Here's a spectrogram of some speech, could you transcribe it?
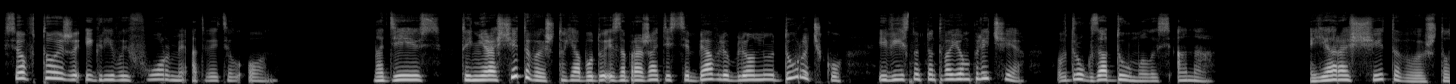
«Все в той же игривой форме», — ответил он. «Надеюсь, ты не рассчитываешь, что я буду изображать из себя влюбленную дурочку и виснуть на твоем плече?» Вдруг задумалась она. Я рассчитываю, что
